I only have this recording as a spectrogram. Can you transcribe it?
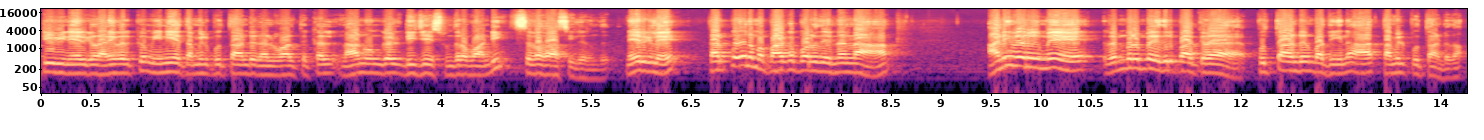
டிவி நேர்கள் அனைவருக்கும் இனிய தமிழ் புத்தாண்டு நல்வாழ்த்துக்கள். நான் உங்கள் டிஜே சுந்தரபாண்டி சிவகாசியிலிருந்து. நேர்களே தற்போது நம்ம பார்க்க போகிறது என்னன்னா அனைவருமே ரொம்ப ரொம்ப எதிர்பார்க்குற புத்தாண்டுன்னு பார்த்தீங்கன்னா தமிழ் புத்தாண்டு தான்.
